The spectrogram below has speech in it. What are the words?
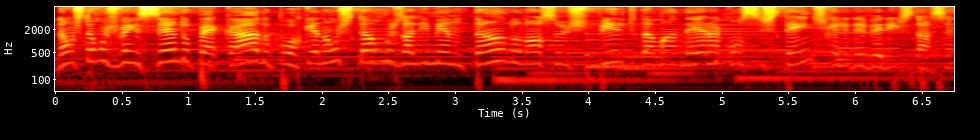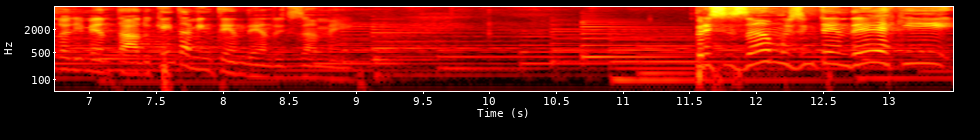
Não estamos vencendo o pecado porque não estamos alimentando o nosso espírito da maneira consistente que ele deveria estar sendo alimentado. Quem está me entendendo diz amém. Precisamos entender que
